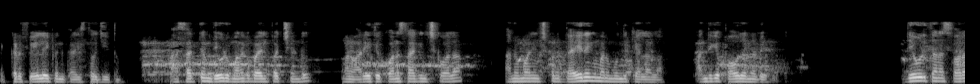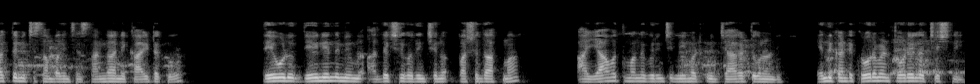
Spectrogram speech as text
ఎక్కడ ఫెయిల్ అయిపోయింది క్రైస్తవ జీతం ఆ సత్యం దేవుడు మనకు బయలుపరిచిండు. మనం ఆ రీతి కొనసాగించుకోవాలా? అనుమానించుకుని ధైర్యంగా మనం ముందుకు వెళ్ళాలా అందుకే పౌలు దేవుడు తన స్వరక్తం ఇచ్చి సంబంధించిన సంఘాన్ని కాయటకు దేవుడు దేవుని మేము అధ్యక్షుడు వధించిన పరిశుధాత్మ ఆ యావత్ మంది గురించి మీ మటుకు జాగ్రత్తగా ఉండండి. ఎందుకంటే క్రూరమైన తోడేలు వచ్చేసినాయి.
